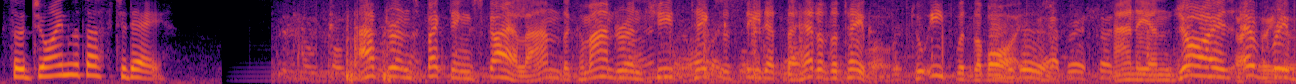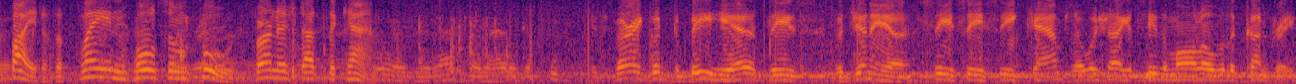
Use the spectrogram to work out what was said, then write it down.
So join with us today after inspecting Skyland, the commander-in-chief takes a seat at the head of the table to eat with the boys, and he enjoys every bite of the plain, wholesome food furnished at the camp. It's very good to be here at these Virginia CCC camps. I wish I could see them all over the country.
